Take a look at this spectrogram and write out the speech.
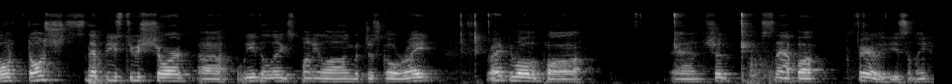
Don't don't snip these too short. Uh, leave the legs plenty long, but just go right right below the paw, and should snap off fairly decently.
